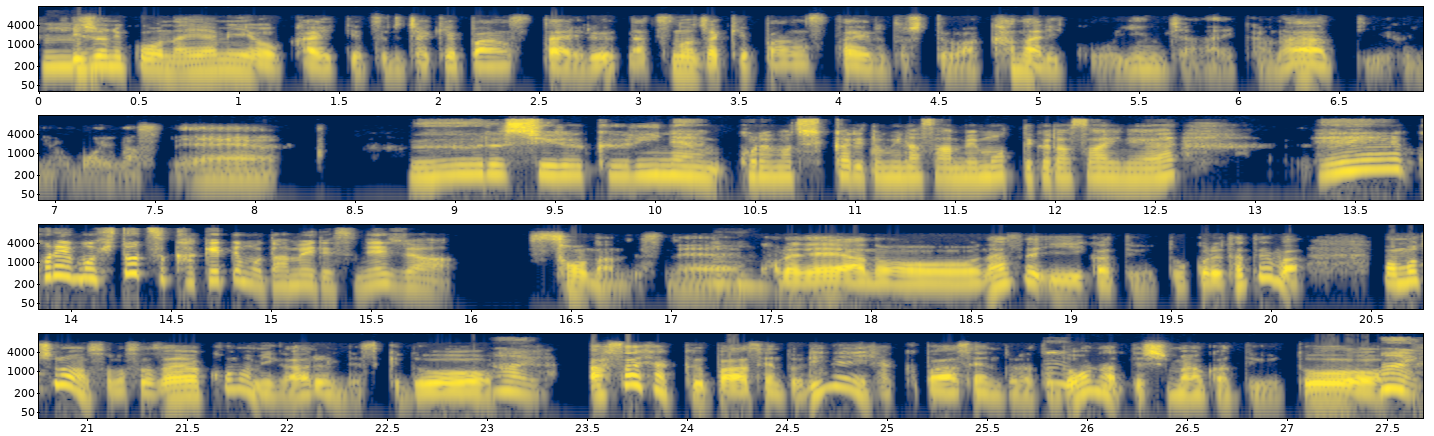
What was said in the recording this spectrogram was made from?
うん非常にこう悩みを解決するジャケパンスタイル、夏のジャケパンスタイルとしてはかなりこういいんじゃないかなっていうふうに思いますね。ウールシルクリネン。これもしっかりと皆さんメモってくださいね。へえ、これもう一つ欠けてもダメですね、じゃあ。そうなんですね。うんこれね、あの、なぜいいかというと、これ例えば、まあ、もちろんその素材は好みがあるんですけど、はい。朝100%、リネン100%だとどうなってしまうかというと、はい。やっ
